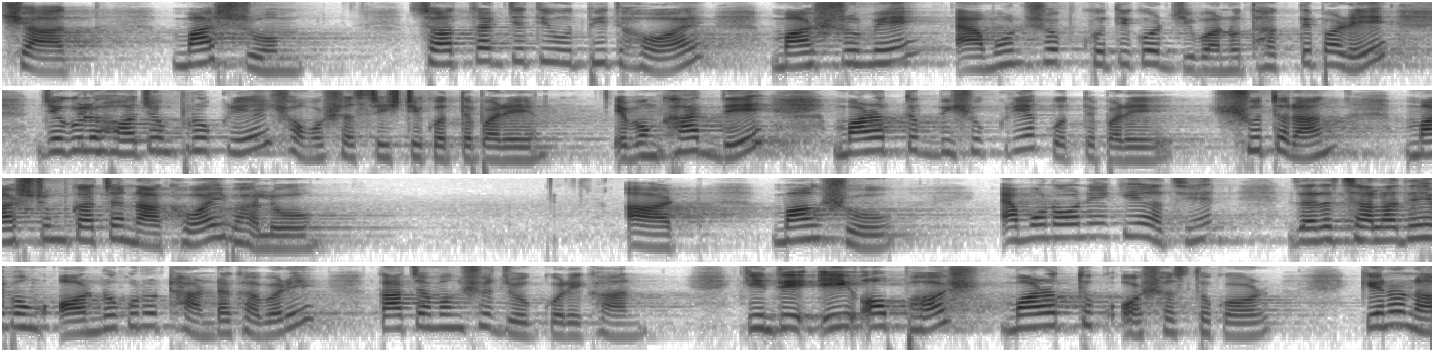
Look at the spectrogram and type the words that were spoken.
সাত মাশরুম। ছত্রাক জাতীয় উদ্ভিদ হওয়ায় মাশরুমে এমন সব ক্ষতিকর জীবাণু থাকতে পারে, যেগুলো হজম প্রক্রিয়ায় সমস্যা সৃষ্টি করতে পারে এবং খাদ্যে মারাত্মক বিষক্রিয়া করতে পারে। সুতরাং মাশরুম কাঁচা না খাওয়াই ভালো। আট, মাংস। এমন অনেকে আছেন যারা সালাদে এবং অন্য কোনো ঠান্ডা খাবারে কাঁচা মাংস যোগ করে খান। কিন্তু এই অভ্যাস মারাত্মক অস্বাস্থ্যকর। কেননা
